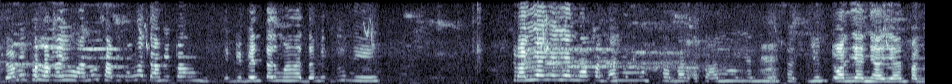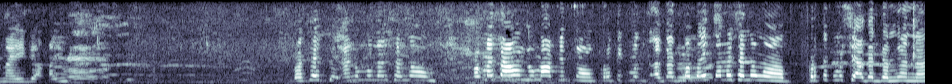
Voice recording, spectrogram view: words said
Dami pala kayo, ano, sabi ko nga, dami pang ibibenta ng mga damit dun eh. Tuwalya niya yan na pag ano mo sa, bar, sa ano yan, sa, yung tuwalya niya yan pag nahiga kayo. Ah, Basta di- ano mo lang siya no, pag may taong lumapit no, protect mo agad, mabait naman siya no, nga, protect mo siya agad ganyan na.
